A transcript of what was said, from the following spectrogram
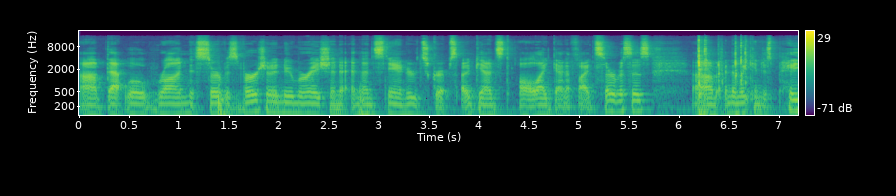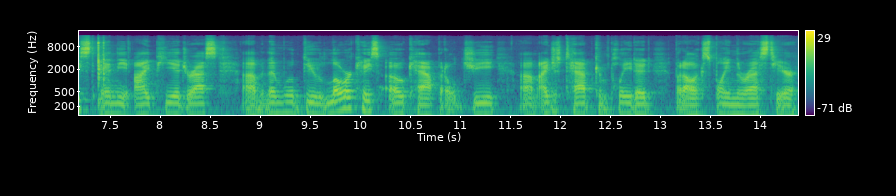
that will run service version enumeration and then standard scripts against all identified services. Um, and then we can just paste in the IP address, um, and then we'll do lowercase o capital G. Um, I just tab completed, but I'll explain the rest here.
